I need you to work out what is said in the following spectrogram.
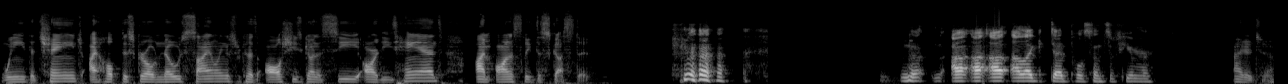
We need to change. I hope this girl knows sign language because all she's gonna see are these hands. I'm honestly disgusted. No, I, I I like Deadpool's sense of humor. I do too.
